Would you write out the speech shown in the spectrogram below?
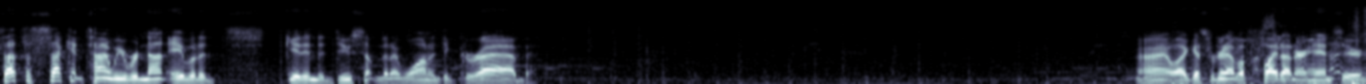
So that's the second time we were not able to get in to do something that I wanted to grab. Alright, well I guess we're gonna have a fight on our hands here.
